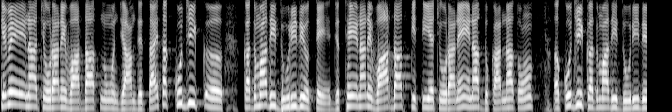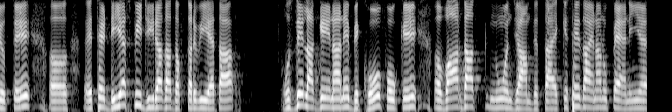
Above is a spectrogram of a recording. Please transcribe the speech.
ਕਿਵੇਂ ਇਹਨਾਂ ਚੋਰਾਂ ਨੇ ਵਾਰਦਾਤ ਨੂੰ ਅੰਜਾਮ ਦਿੱਤਾ ਹੈ। ਤਾਂ ਕੁਝ ਹੀ ਕਦਮਾਂ ਦੀ ਦੂਰੀ ਦੇ ਉੱਤੇ ਜਿੱਥੇ ਇਹਨਾਂ ਨੇ ਵਾਰਦਾਤ ਕੀਤੀ ਹੈ ਚੋਰਾਂ ਨੇ ਇਹਨਾਂ ਦੁਕਾਨਾਂ ਤੋਂ ਕੁਝ ਹੀ ਕਦਮਾਂ ਦੀ ਦੂਰੀ ਦੇ ਉੱਤੇ ਅ, ਇੱਥੇ ਡੀਐਸਪੀ ਜੀਰਾ ਦਾ ਦਫ਼ਤਰ ਵੀ ਹੈ। ਤਾਂ ਉਸ ਦੇ ਲਾਗੇ ਇਹਨਾਂ ਨੇ ਬੇਖੌਫ ਹੋ ਕੇ ਵਾਰਦਾਤ ਨੂੰ ਅੰਜਾਮ ਦਿੱਤਾ ਹੈ। ਕਿਸੇ ਦਾ ਇਹਨਾਂ ਨੂੰ ਭੈ ਨਹੀਂ ਹੈ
